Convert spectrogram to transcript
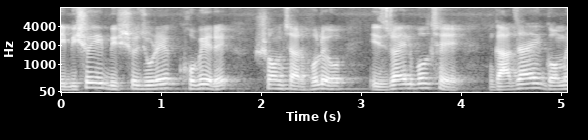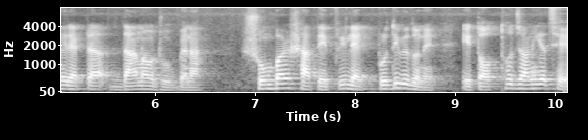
এই বিষয়ে বিশ্বজুড়ে ক্ষোভের সঞ্চার হলেও ইসরায়েল বলছে, গাজায় গমের একটা দানাও ঢুকবে না। সোমবার সাত এপ্রিল এক প্রতিবেদনে এই তথ্য জানিয়েছে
